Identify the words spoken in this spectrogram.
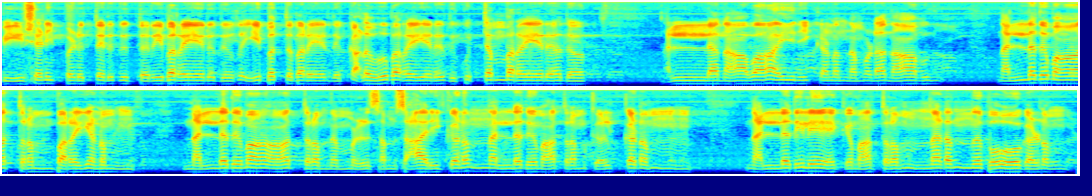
ഭീഷണിപ്പെടുത്തരുത് തെറി പറയരുത് ഈപത്ത് പറയരുത് കളവ് പറയരുത് കുറ്റം പറയരുത്. നല്ല നാവായിരിക്കണം നമ്മുടെ നാവ്. നല്ലത് മാത്രം പറയണം നല്ലത് മാത്രം നമ്മൾ സംസാരിക്കണം നല്ലത് മാത്രം കേൾക്കണം നല്ലതിലേക്ക് മാത്രം നടന്നു പോകണം.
